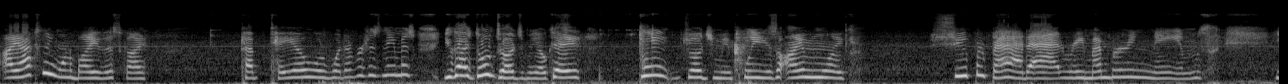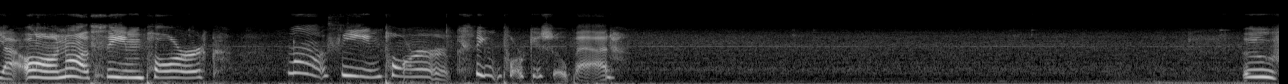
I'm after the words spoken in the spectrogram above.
I actually want to buy this guy, Capteo or whatever his name is. You guys don't judge me, okay? Don't judge me, please. I'm like super bad at remembering names. Yeah, oh, not theme park. Not theme park. Theme park is so bad. Oof.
